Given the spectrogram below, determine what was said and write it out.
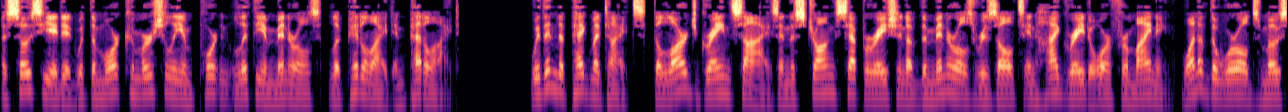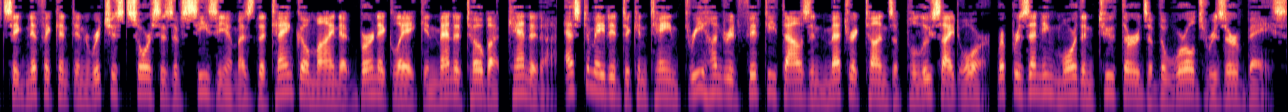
associated with the more commercially important lithium minerals, lepidolite and petalite. Within the pegmatites, the large grain size and the strong separation of the minerals results in high-grade ore for mining. One of the world's most significant and richest sources of cesium is the Tanco mine at Bernic Lake in Manitoba, Canada, estimated to contain 350,000 metric tons of pollucite ore, representing more than two-thirds of the world's reserve base.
